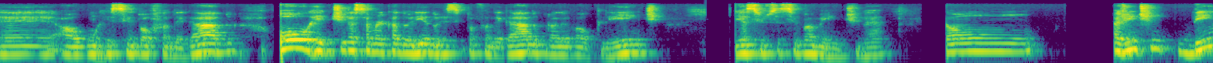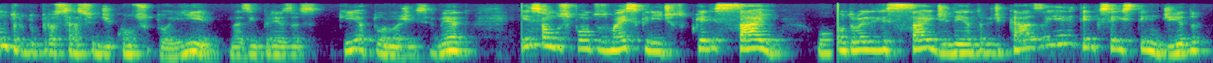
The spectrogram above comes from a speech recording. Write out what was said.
é, algum recinto alfandegado, ou retira essa mercadoria do recinto alfandegado para levar ao cliente e assim sucessivamente, né? Então, a gente, dentro do processo de consultoria, nas empresas que atuam no agenciamento, esse é um dos pontos mais críticos, porque ele sai, o controle ele sai de dentro de casa e ele tem que ser estendido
